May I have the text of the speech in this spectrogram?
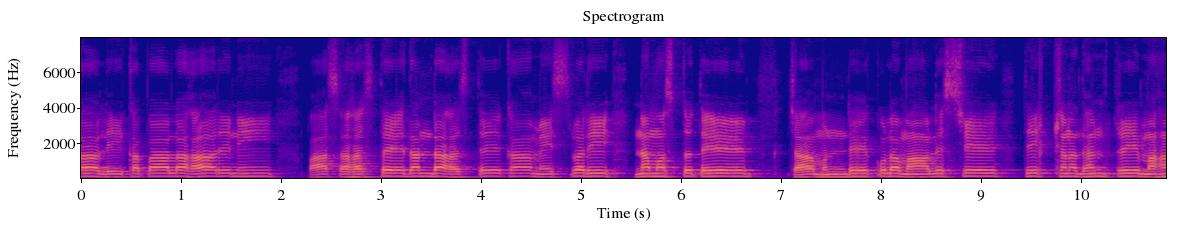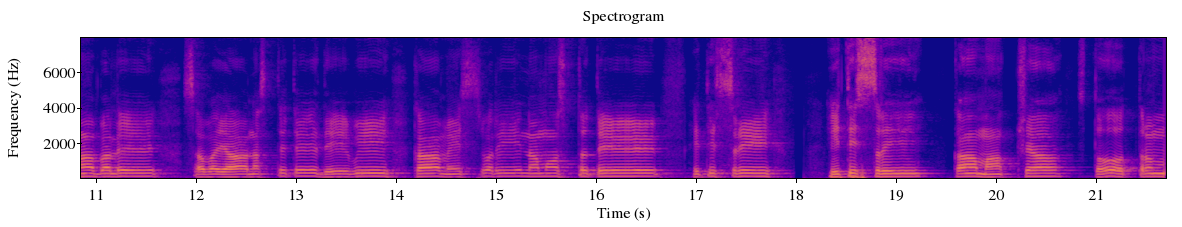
काली कपालहारिणी पाशहस्ते दण्डहस्ते कामेश्वरी नमोऽस्तु ते चामुण्डे कुलमालिश्ये तीक्ष्णधन्त्रे महाबले सवयानस्थिते देवी कामेश्वरी नमोऽस्तु ते इति श्री इति श्री कामाक्ष स्तोत्रम्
